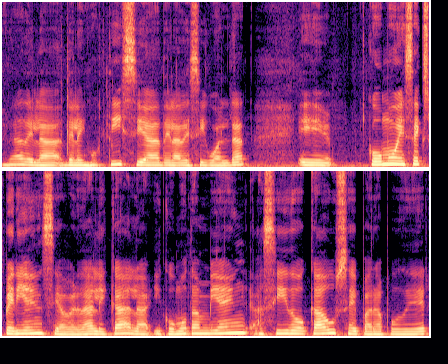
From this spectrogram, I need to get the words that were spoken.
¿verdad? De, la, de la injusticia, de la desigualdad. Eh, cómo esa experiencia, ¿verdad?, le cala y cómo también ha sido cauce para poder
